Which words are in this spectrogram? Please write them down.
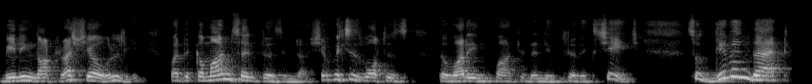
meaning not Russia only, but the command centers in Russia, which is what is the worrying part in the nuclear exchange. So given that,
